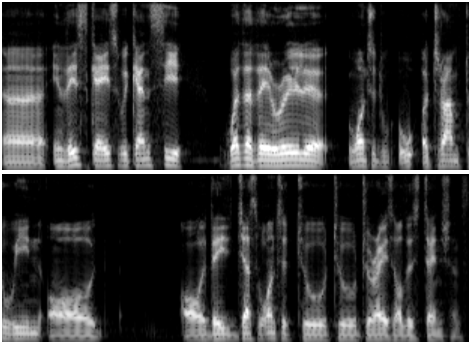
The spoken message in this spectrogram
uh, in this case, we can see whether they really wanted Trump to win or or they just wanted to, to, to raise all these tensions.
